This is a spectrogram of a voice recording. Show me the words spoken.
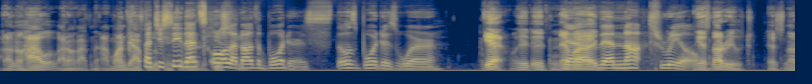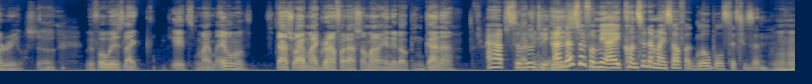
I don't know how. I don't. I'm one day to But you see, into that that's all about the borders. Those borders were Yeah, it, it never. they're, they're not real. Yeah, it's not real. It's not real. So we've always like it's my that's why my grandfather somehow ended up in Ghana. Absolutely. And that's why for me I consider myself a global citizen. Mm-hmm.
